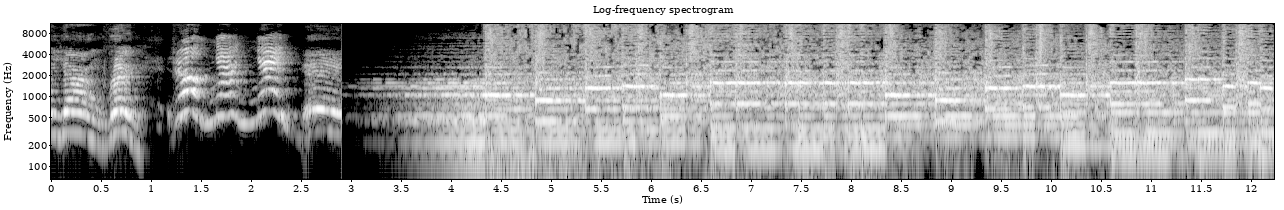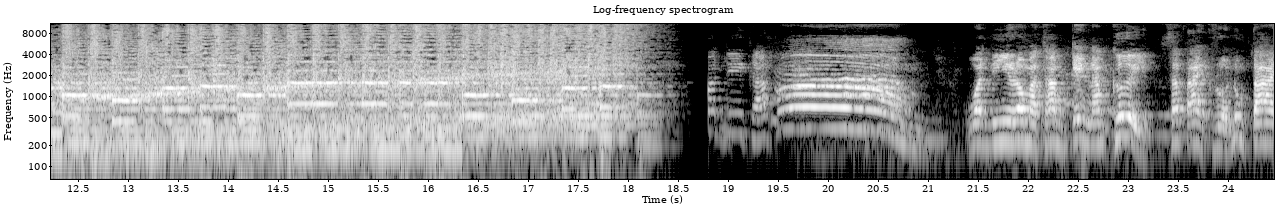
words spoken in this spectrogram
ยย่างเร่งร่องง่ายง่ายเอ้ นนี้เรามาทำเก้งน้ำเคยสไตล์ครัวนุ่มตาย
